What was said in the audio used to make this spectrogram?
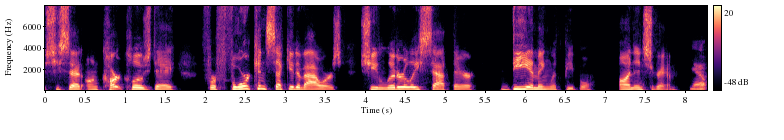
she said on cart close day for four consecutive hours she literally sat there dming with people on instagram. Yeah.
